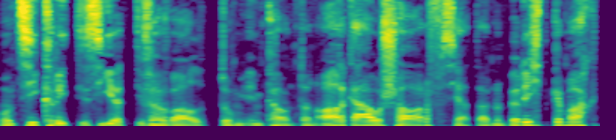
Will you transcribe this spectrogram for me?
und sie kritisiert die Verwaltung im Kanton Aargau scharf. Sie hat einen Bericht gemacht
